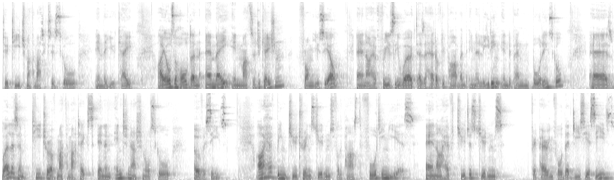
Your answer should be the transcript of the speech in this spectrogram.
to teach mathematics in school in the UK. I also hold an MA in maths education from UCL, and I have previously worked as a head of department in a leading independent boarding school as well as a teacher of mathematics in an international school overseas. I have been tutoring students for the past 14 years, and I have tutored students preparing for their GCSEs,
